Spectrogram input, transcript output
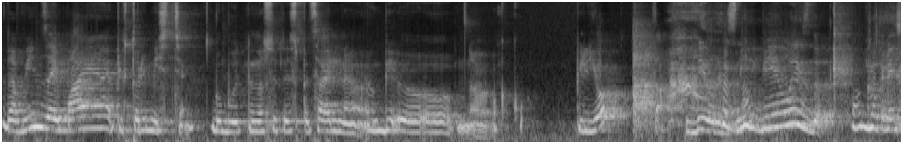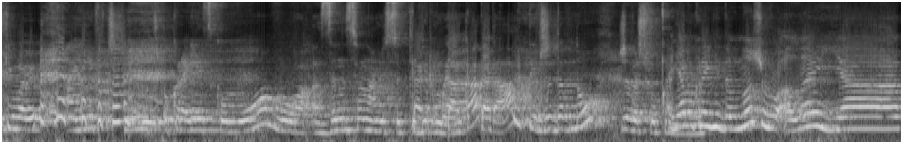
Да, він займає півтори місяці. Ви будете носити спеціальне Так. Білизну. Бі- Білизну. На українській мові. Ані вчить українську мову за національністю ти Так, вірменка, так, так. Ти вже давно живеш в Україні? Я в Україні давно живу, але я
